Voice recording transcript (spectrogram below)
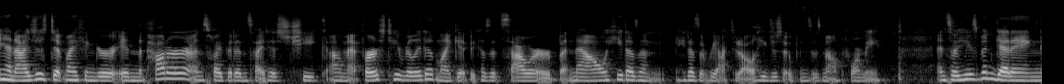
and I just dip my finger in the powder and swipe it inside his cheek. Um, at first, he really didn't like it because it's sour, but now he doesn't. He doesn't react at all. He just opens his mouth for me, and so he's been getting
